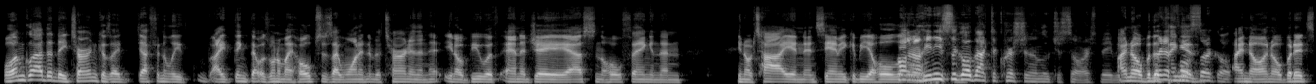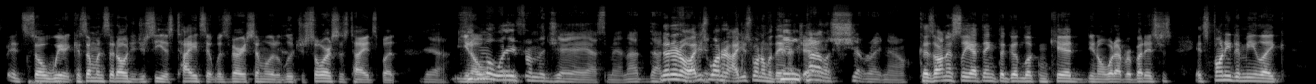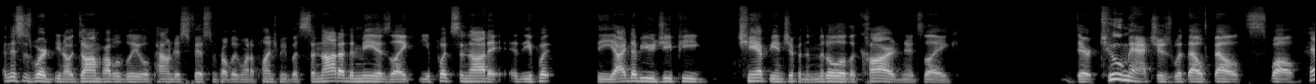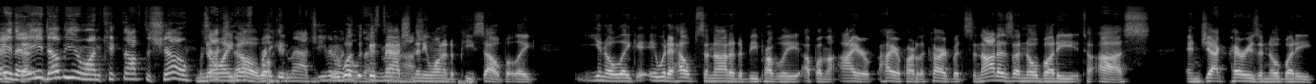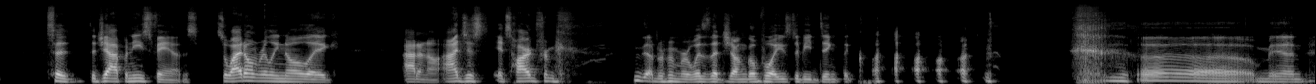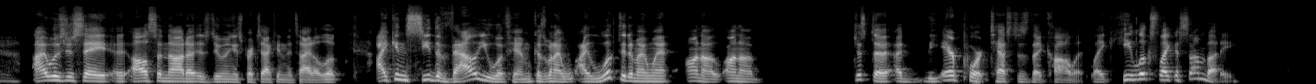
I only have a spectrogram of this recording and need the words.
Well, I'm glad that they turned because I definitely I think that was one of my hopes is I wanted him to turn and then you know be with Anna JAS and the whole thing and then you know Ty and, and Sammy could be a whole Oh no, he needs to go mm. back to Christian and Luchasaurus, baby. I know, but the Bring it thing is, circle. I know, I know, but it's it's so weird because someone said, "Oh, did you see his tights?" It was very similar to Luchasaurus's tights, but yeah, you keep him know- away from the JAS man. That, that no, no, no. I just want I just want him with Jay. pile of shit right now. because honestly, I think the good-looking kid, you know, whatever. But it's just it's funny to me, like, and this is where you know Dom probably will pound his fist and probably want to punch me. But Sanada to me is like you put Sanada, you put the IWGP Championship in the middle of the card, and it's like there are two matches without belts. Well, Hey, the that- AEW one kicked off the show. which No, I actually, that was know. a Well, good match. Even it was a good match, and then he wanted to piece out. But like, you know, like it, would have helped Sanada to be probably up on the higher higher part of the card. But Sanada's a nobody to us, and Jack Perry's a nobody to the Japanese fans. So I don't really know. Like, I don't know. I just it's hard for me. I remember was that Jungle Boy used to be Dink the Clown. oh man. I was just say uh, all Sanada is doing is protecting the title. Look i can see the value of him because when i i looked at him i went on a on a just a, a the airport test as they call it. Like he looks like a somebody.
